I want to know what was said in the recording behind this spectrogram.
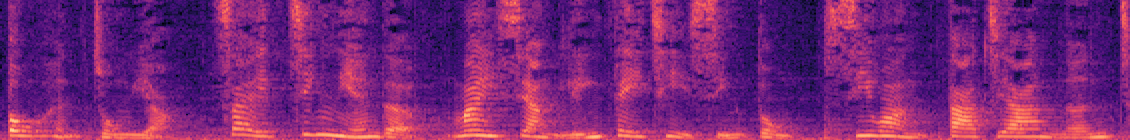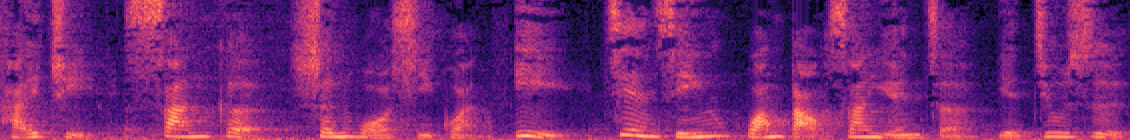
都很重要。在今年的迈向零废弃行动，希望大家能采取三个生活习惯：一、践行环保三原则，也就是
